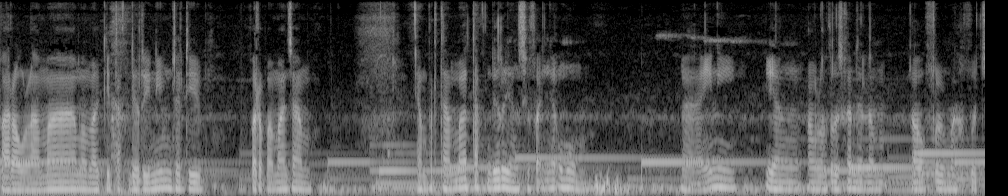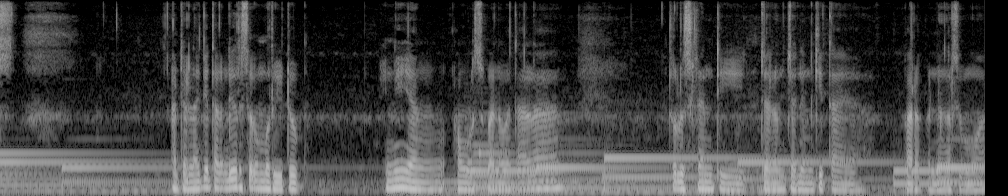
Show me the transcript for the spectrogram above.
Para ulama membagi takdir ini menjadi beberapa macam. Yang pertama takdir yang sifatnya umum. Nah, ini yang Allah teruskan dalam Lauful Mahfuz. Ada lagi takdir seumur hidup. Ini yang Allah Subhanahu wa taala tuliskan di dalam janin kita ya, para pendengar semua.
